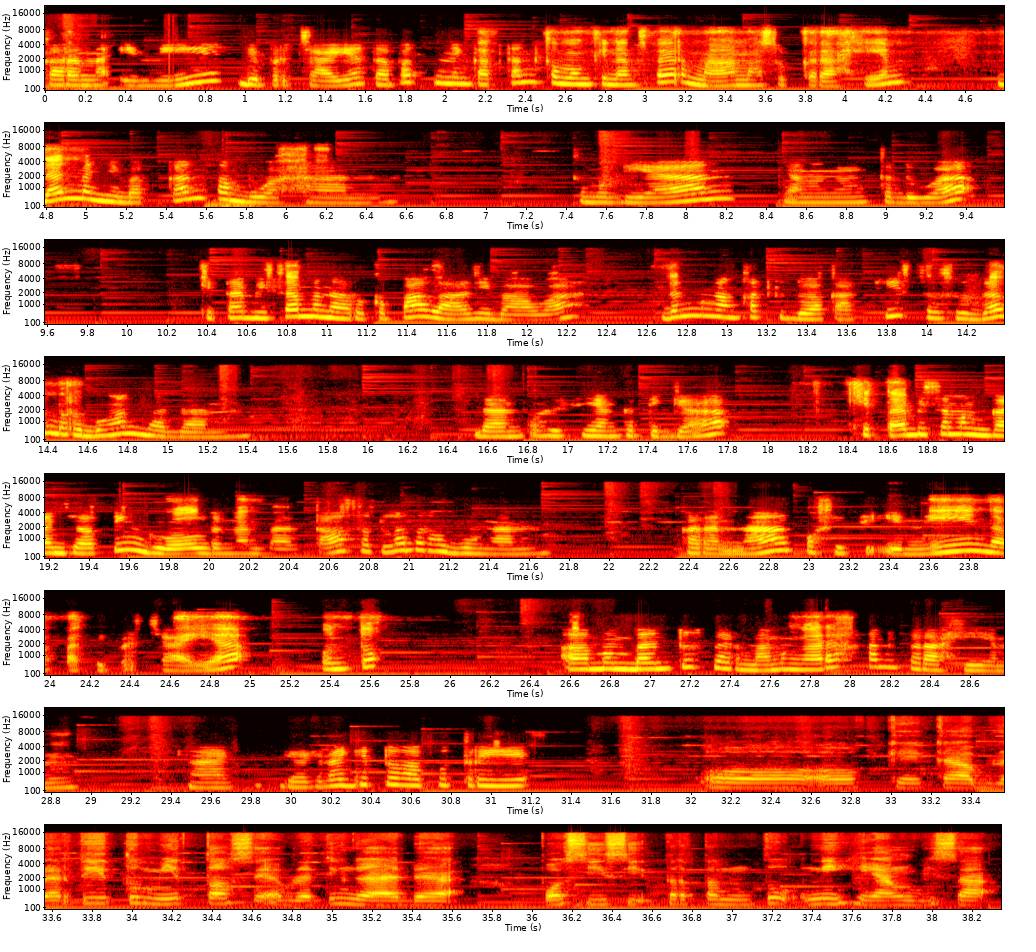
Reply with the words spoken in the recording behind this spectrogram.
Karena ini dipercaya dapat meningkatkan kemungkinan sperma masuk ke rahim dan menyebabkan pembuahan. Kemudian yang kedua, kita bisa menaruh kepala di bawah dan mengangkat kedua kaki sesudah berhubungan badan. Dan posisi yang ketiga, kita bisa mengganjal pinggul dengan bantal setelah berhubungan. Karena posisi ini dapat dipercaya untuk uh, membantu sperma mengarahkan ke rahim. Nah, kira-kira gitu Kak Putri. Oh, oke okay, Kak. Berarti itu mitos ya. Berarti nggak ada posisi tertentu nih yang bisa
